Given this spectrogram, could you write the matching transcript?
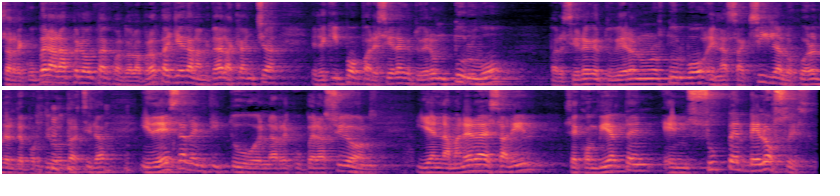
se recupera la pelota, cuando la pelota llega a la mitad de la cancha, el equipo pareciera que tuviera un turbo, pareciera que tuvieran unos turbos en las axilas los jugadores del Deportivo Táchira, y de esa lentitud en la recuperación y en la manera de salir, se convierten en súper veloces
